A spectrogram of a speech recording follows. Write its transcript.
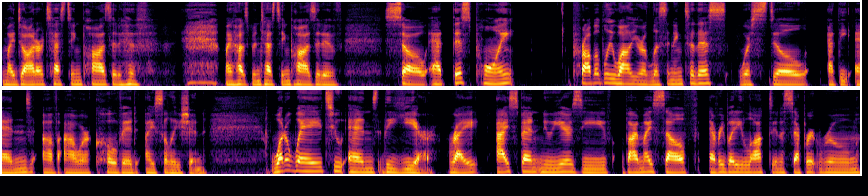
my daughter testing positive, my husband testing positive. So at this point, probably while you're listening to this, we're still at the end of our COVID isolation. What a way to end the year, right? I spent New Year's Eve by myself, everybody locked in a separate room,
